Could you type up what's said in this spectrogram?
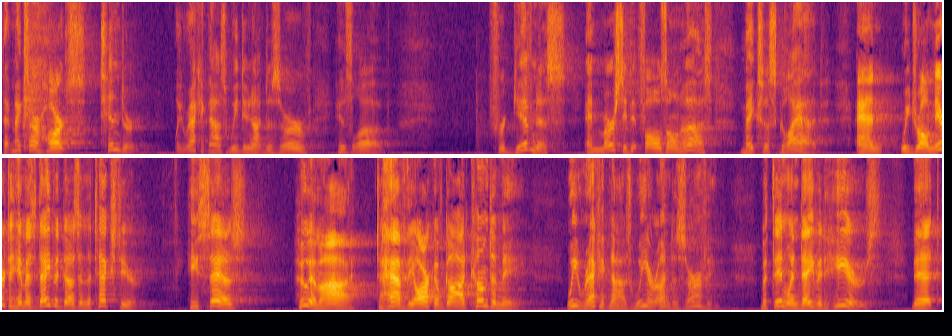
That makes our hearts tender. We recognize we do not deserve his love. Forgiveness and mercy that falls on us makes us glad. And we draw near to him as David does in the text here. He says, Who am I to have the ark of God come to me? We recognize we are undeserving. But then when David hears that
